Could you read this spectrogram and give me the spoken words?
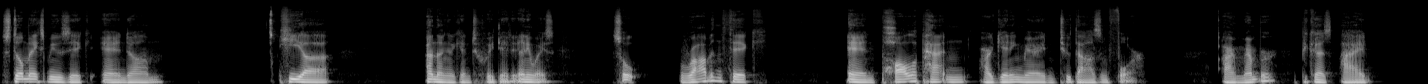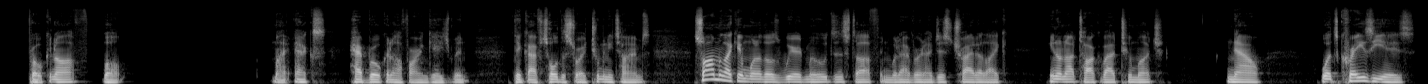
Still makes music, and um, he uh, I'm not gonna get into who he dated. Anyways, so Robin Thicke and Paula Patton are getting married in 2004. I remember because I'd broken off. Well, my ex had broken off our engagement. I think I've told the story too many times. So I'm like in one of those weird moods and stuff and whatever. And I just try to like, you know, not talk about too much. Now, what's crazy is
